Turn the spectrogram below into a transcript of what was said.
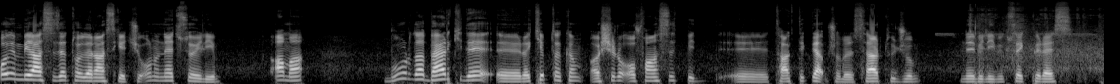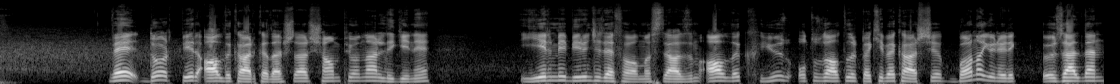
Oyun biraz size tolerans geçiyor. Onu net söyleyeyim. Ama burada belki de e, rakip takım aşırı ofansif bir e, taktik yapmış olabilir. Sert hücum, ne bileyim yüksek pres. Ve 4-1 aldık arkadaşlar. Şampiyonlar Ligi'ni 21. defa olması lazım. Aldık. 136'lık rakibe karşı bana yönelik özelden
